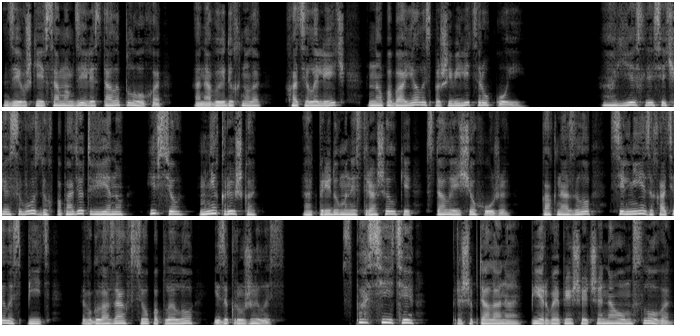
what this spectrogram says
Девушке и в самом деле стало плохо. Она выдохнула, хотела лечь, но побоялась пошевелить рукой. «А если сейчас воздух попадет в вену, и все, мне крышка?» От придуманной страшилки стало еще хуже. Как назло, сильнее захотелось пить. В глазах все поплыло и закружилось. «Спасите!» – прошептала она, первое пришедшее на ум слово.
